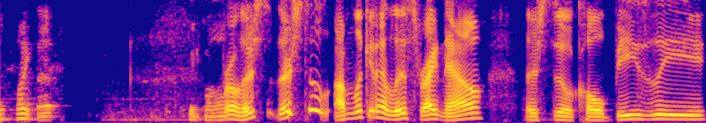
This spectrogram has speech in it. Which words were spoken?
I like that. Good call. Bro, there's there's still I'm looking at lists right now. There's still Cole Beasley,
